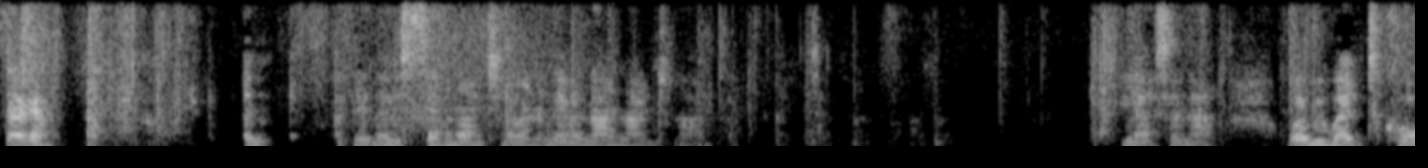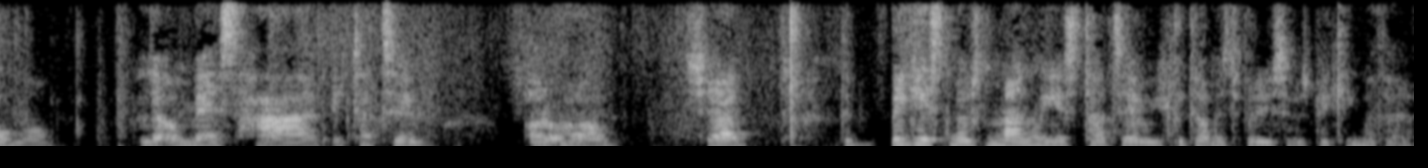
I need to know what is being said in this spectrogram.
So there we go. Um, I think they were seven ninety nine and they were nine ninety nine. Yes, I know. When we went to Cornwall, little Miss had a tattoo on her arm. She had the biggest, most manliest tattoo. You could tell Mr. Producer was picking with her.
